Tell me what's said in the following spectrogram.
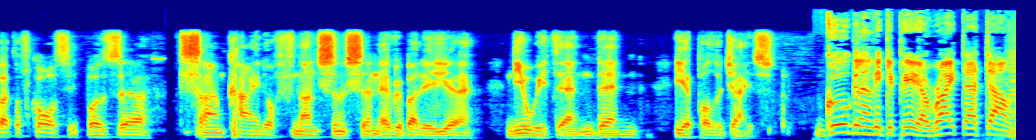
But of course, it was uh, some kind of nonsense, and everybody uh, knew it, and then he apologized. Google and Wikipedia, write that down.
